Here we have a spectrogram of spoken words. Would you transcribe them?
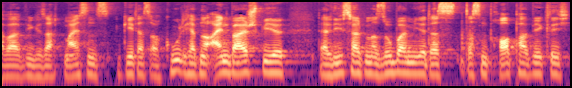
aber wie gesagt, meistens geht das auch gut. Ich habe nur ein Beispiel, da lief es halt mal so bei mir, dass, dass ein Brautpaar wirklich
